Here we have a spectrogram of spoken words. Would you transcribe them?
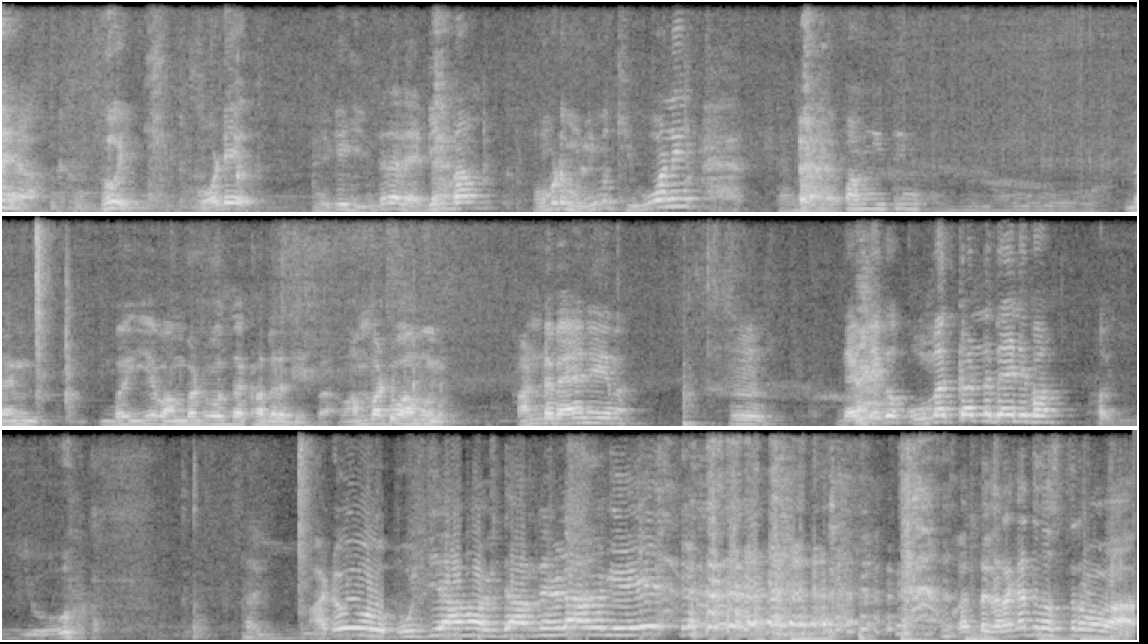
ගොඩේ මේක ගින්දර වැඩි බං. උඹට මුලින්ම කිව්වනේ. දැන් බලපන් ඉතින්. දැන් උඹ ඊයේ වම්බටුවොද්දක් හදලා තිබ්බා. වම්බටුව අමුයි. කණ්ඩ බෑනේම. හ්ම්. දැන් මේක කොහොමත් කන්න බෑනේ බං. අයියෝ. අඩෝ පූජ්‍යාම විධාරණය වෙලා වගේ. මොකද්ද කරගත්තේ වස්ත්‍ර බබා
